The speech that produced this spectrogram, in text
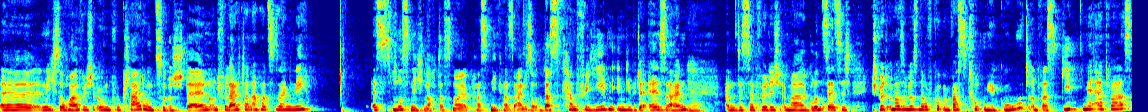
äh, nicht so häufig irgendwo Kleidung zu bestellen und vielleicht dann auch mal zu sagen, nee, es muss nicht noch das neue Paar Sneaker sein. So, das kann für jeden individuell sein. Ja. Ähm, deshalb würde ich immer grundsätzlich, ich würde immer so ein bisschen drauf gucken, was tut mir gut und was gibt mir etwas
